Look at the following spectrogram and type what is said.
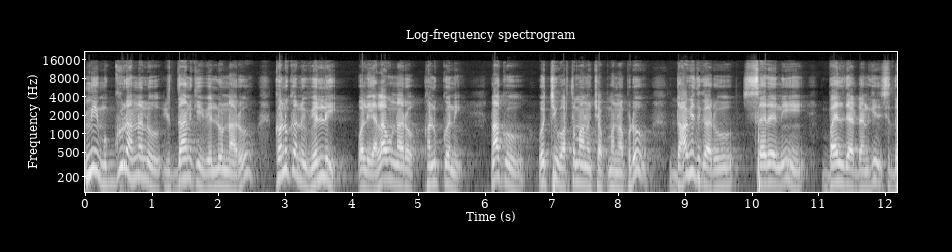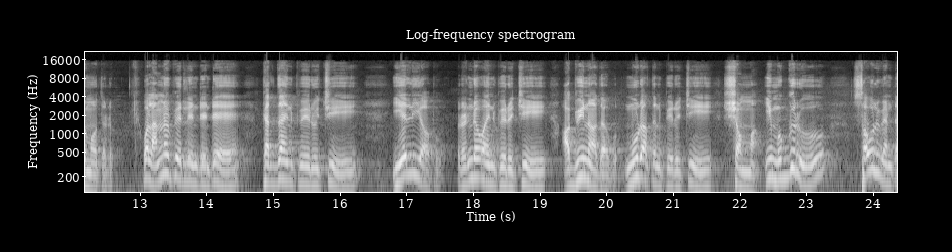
మీ ముగ్గురు అన్నలు యుద్ధానికి వెళ్ళున్నారు. కనుక నువ్వు వెళ్ళి వాళ్ళు ఎలా ఉన్నారో కనుక్కొని నాకు వచ్చి వర్తమానం చెప్పమన్నప్పుడు దావీదు గారు సరే అని బయలుదేరడానికి సిద్ధమవుతాడు. వాళ్ళ అన్న పేర్లు ఏంటంటే పెద్ద ఆయన పేరు వచ్చి ఏలియాబు రెండవ ఆయన పేరు వచ్చి అభినాదాబు మూడో అతని పేరు వచ్చి షమ్మ. ఈ ముగ్గురు సౌలు వెంట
